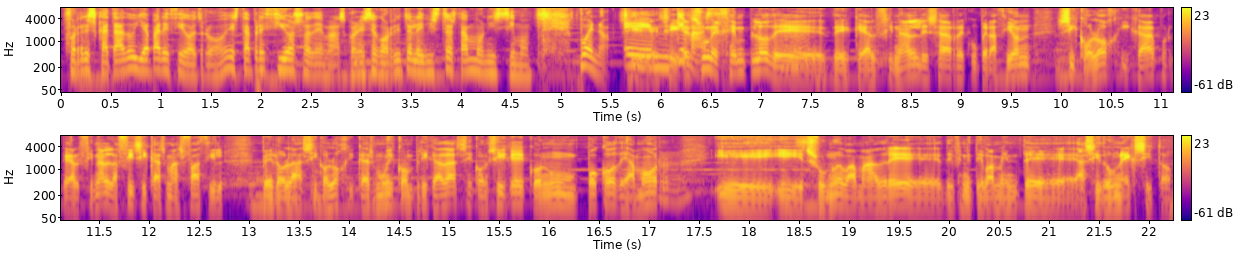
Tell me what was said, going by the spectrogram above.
fue rescatado y aparece otro. ¿eh? Está precioso además, con ese gorrito le he visto, está monísimo. Bueno, em, es un ejemplo de, de, que al final esa recuperación psicológica, porque al final la física es más fácil, pero la psicológica es muy complicada, se consigue con un poco de amor y, su nueva madre eh, definitivamente ha sido un éxito.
